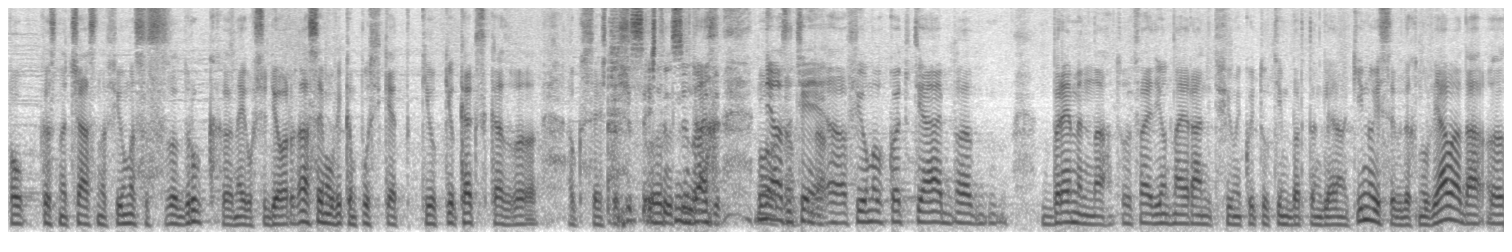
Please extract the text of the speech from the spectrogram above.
по-късна част на филма с друг негов шедьовър. Аз се му викам Пусикет. Кил, кил, как се казва, ако сещаш? Сещам се, да. Няма значение. Да. Филма, в който тя е бременна. Това е един от най-ранните филми, които Тим Бъртън гледа на кино и се вдъхновява. Да,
